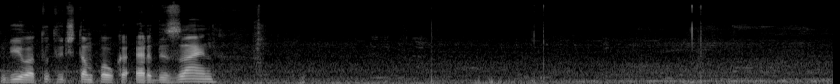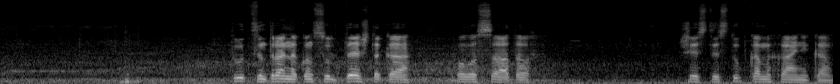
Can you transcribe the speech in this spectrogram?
біла, тут відштамповка R-Design. Тут центральна консоль теж така полосата. Шестиступка механіка.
